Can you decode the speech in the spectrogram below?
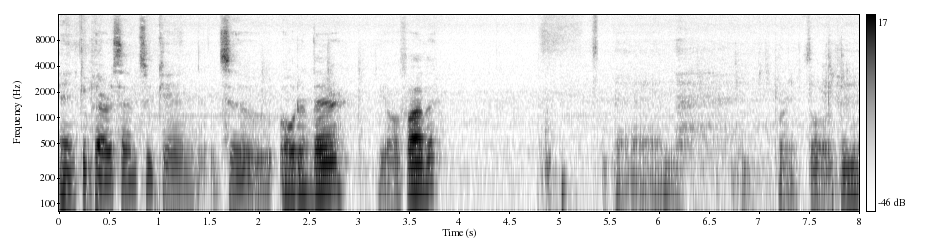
In comparison to Ken to Odin there, your father. And bring Thor up here.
